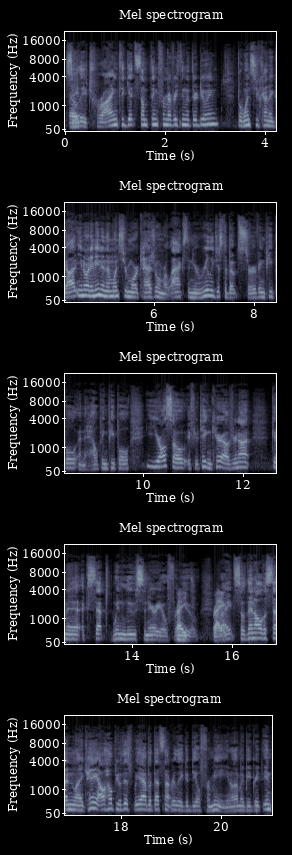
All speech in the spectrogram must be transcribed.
so right. they're trying to get something from everything that they're doing. But once you kind of got you know what I mean? And then once you're more casual and relaxed and you're really just about serving people and helping people, you're also, if you're taken care of, you're not going to accept win lose scenario for right. you. Right. Right. So then all of a sudden, like, hey, I'll help you with this. But yeah, but that's not really a good deal for me. You know, that might be a great. And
